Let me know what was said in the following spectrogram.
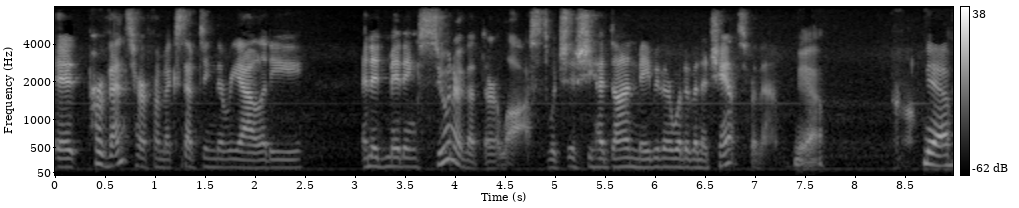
It prevents her from accepting the reality and admitting sooner that they're lost, which if she had done, maybe there would have been a chance for them. Yeah. Yeah.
